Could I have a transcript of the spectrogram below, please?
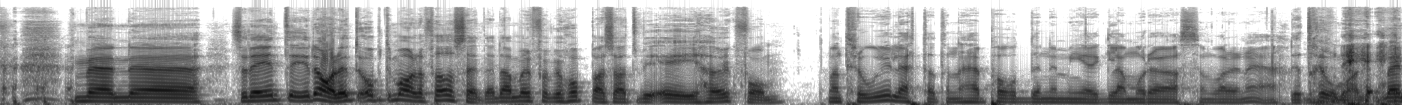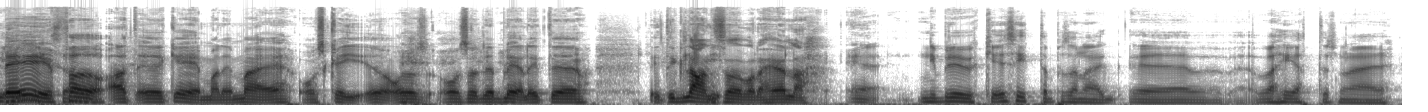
men, eh, så det är inte idag, det är inte optimala förutsättningar, därmed får vi hoppas att vi är i högform. Man tror ju lätt att den här podden är mer glamorös än vad den är. Det tror man. Men det är liksom- för att Erik Edman är med och skriver och, och så det blir lite, lite glans över det hela. Eh, ni brukar ju sitta på sådana här, eh, vad heter sådana här,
